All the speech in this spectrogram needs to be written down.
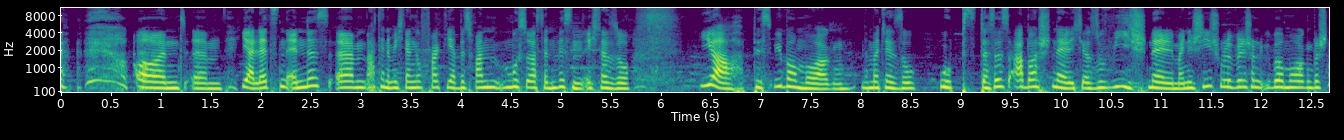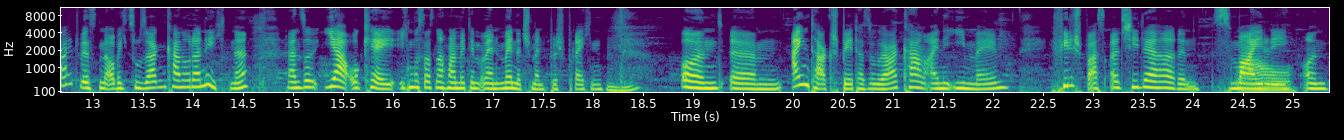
und ähm, ja, letzten Endes ähm, hat er nämlich dann gefragt, ja, bis wann musst du das denn wissen? Ich da so, ja, bis übermorgen. Dann meinte er so, ups, das ist aber schnell. Ich so, wie schnell? Meine Skischule will schon übermorgen Bescheid wissen, ob ich zusagen kann oder nicht, ne? Dann so, ja, okay, ich muss das nochmal mit dem Management besprechen. Mhm. Und ähm, einen Tag später sogar kam eine E-Mail, viel Spaß als Skilehrerin. Smiley. Wow. Und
